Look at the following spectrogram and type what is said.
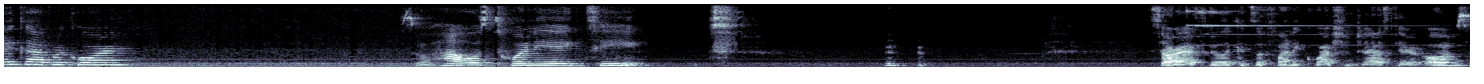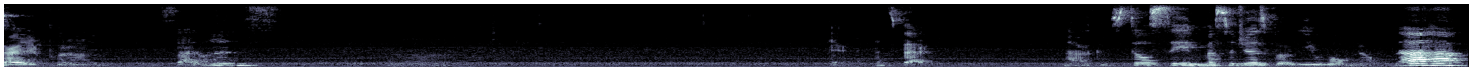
Hey Capricorn. So how was 2018? sorry, I feel like it's a funny question to ask here. Oh, I'm sorry, I didn't put on silence. Uh, there, that's better. Now I can still see messages, but you won't know. Aha!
